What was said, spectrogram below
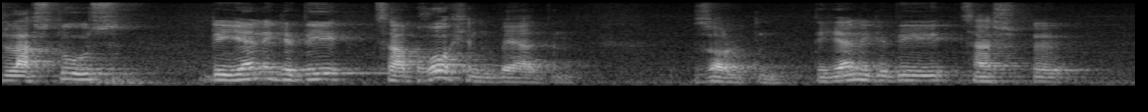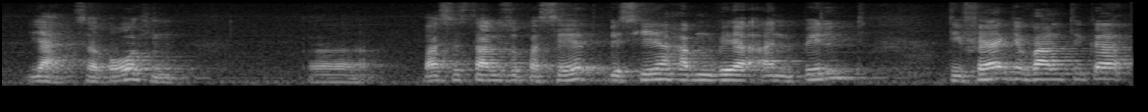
Thlastus, diejenigen, die zerbrochen werden sollten, diejenigen, die ja, zerbrochen. Äh, was ist also passiert? Bisher haben wir ein Bild, die Vergewaltiger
